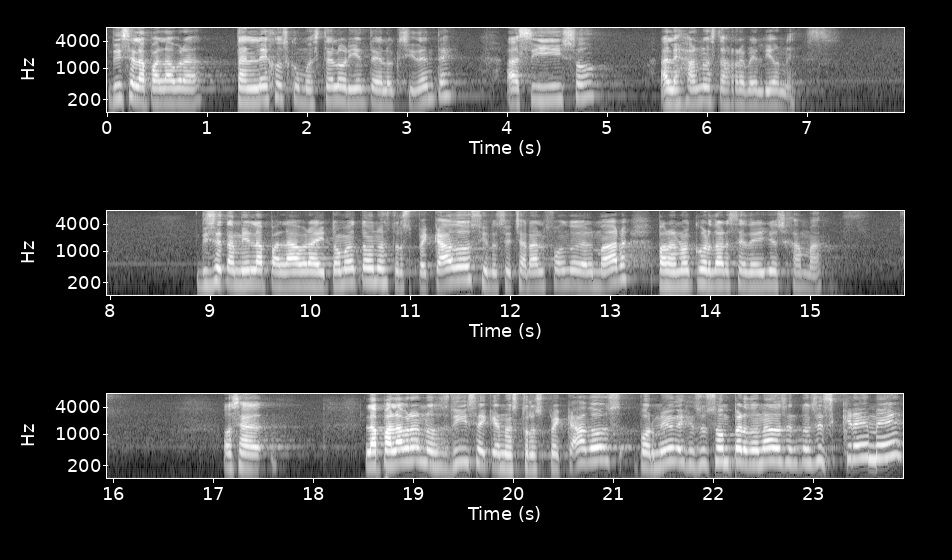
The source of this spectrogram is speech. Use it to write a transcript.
dice la palabra, tan lejos como está el oriente del occidente, así hizo alejar nuestras rebeliones. Dice también la palabra, y toma todos nuestros pecados y los echará al fondo del mar para no acordarse de ellos jamás. O sea, la palabra nos dice que nuestros pecados por medio de Jesús son perdonados, entonces créeme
